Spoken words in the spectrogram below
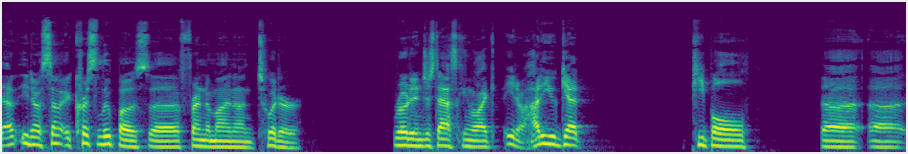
I you know some Chris Lupos, a friend of mine on Twitter, wrote in just asking like you know how do you get people uh, uh,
